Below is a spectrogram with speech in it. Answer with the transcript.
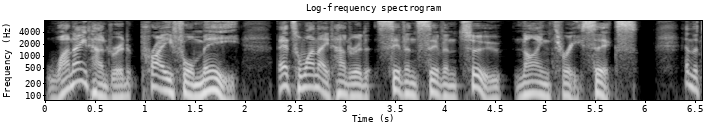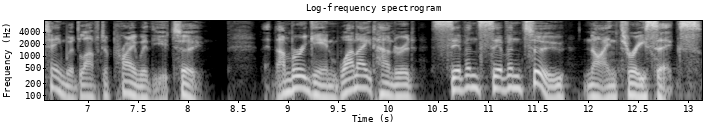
1 800 Pray For Me. That's 1 800 772 936. And the team would love to pray with you too. That number again 1 800 772 936.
